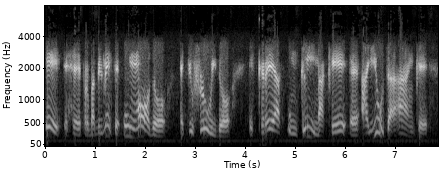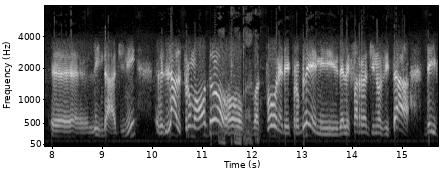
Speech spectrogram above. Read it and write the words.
e eh, probabilmente un modo è più fluido e crea un clima che eh, aiuta anche eh, le indagini, L'altro modo pone dei problemi, delle farraginosità, dei,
